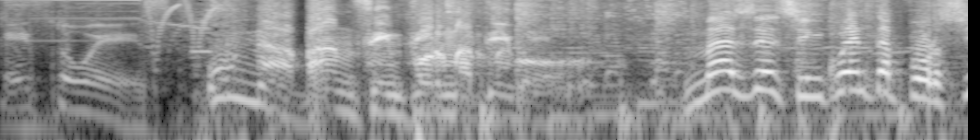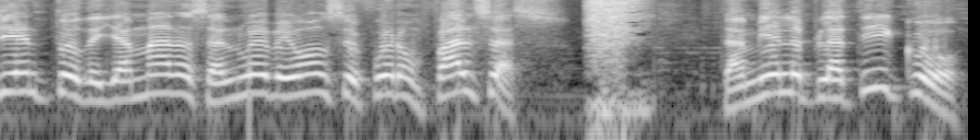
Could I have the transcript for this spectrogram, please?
Esto es un avance informativo. Más del 50% de llamadas al 911 fueron falsas. También le platico,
